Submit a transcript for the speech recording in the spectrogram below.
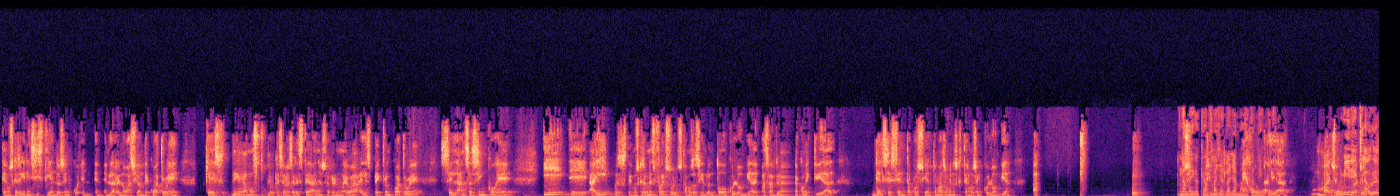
tenemos que seguir insistiendo en, en, la renovación de 4G, que es, digamos, lo que se va a hacer este año, se renueva el espectro en 4G, se lanza 5G y eh, ahí pues tenemos que hacer un esfuerzo, lo estamos haciendo en todo Colombia, de pasar de una conectividad del 60% más o menos que tenemos en Colombia no me diga que va a fallar la llamada también. mayor, Mire, Claudia.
